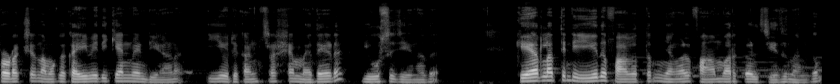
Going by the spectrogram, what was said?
പ്രൊഡക്ഷൻ നമുക്ക് കൈവരിക്കാൻ വേണ്ടിയാണ് ഈ ഒരു കൺസ്ട്രക്ഷൻ മെത്തേഡ് യൂസ് ചെയ്യുന്നത്. കേരളത്തിന്റെ ഏത് ഭാഗത്തും ഞങ്ങൾ ഫാം വർക്കുകൾ ചെയ്തു നൽകും.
